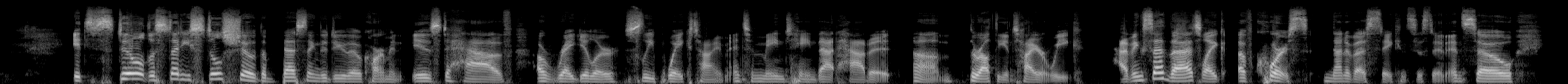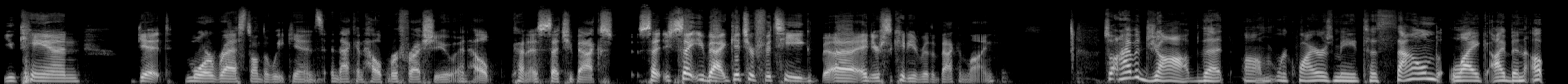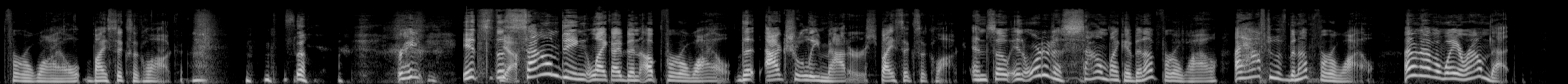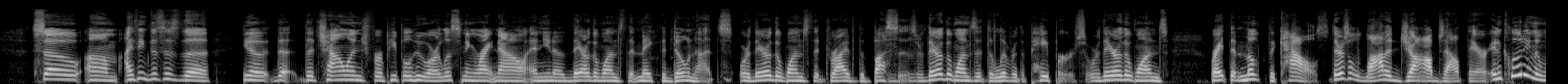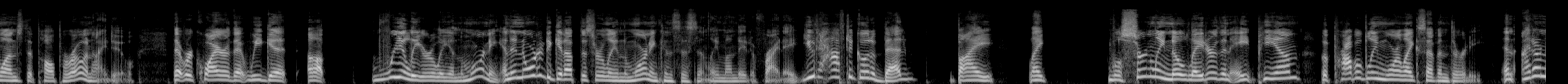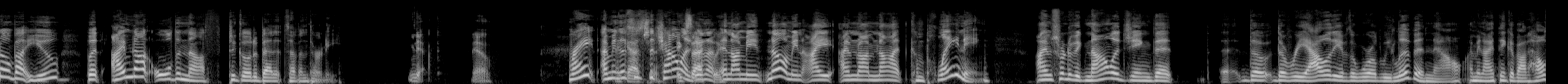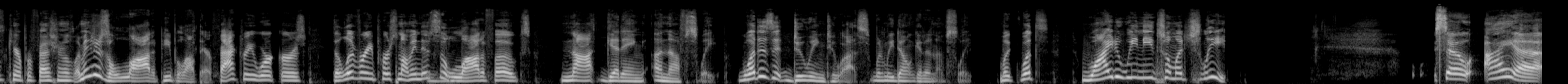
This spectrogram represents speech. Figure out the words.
it's still the studies still show the best thing to do though carmen is to have a regular sleep wake time and to maintain that habit um, throughout the entire week. Having said that like of course none of us stay consistent and so you can get more rest on the weekends and that can help refresh you and help kind of set you back set, set you back get your fatigue uh, and your circadian rhythm back in line So I have a job that um, requires me to sound like I've been up for a while by six o'clock. so, right? It's the Yeah. sounding like I've been up for a while that actually matters by six o'clock. And so, in order to sound like I've been up for a while, I have to have been up for a while. I don't have a way around that. So um, I think this is the you know the the challenge for people who are listening right now, and you know they're the ones that make the donuts, or they're the ones that drive the buses, or they're the ones that deliver the papers, or they're the ones right that milk the cows. There's a lot of jobs out there, including the ones that Paul Perot and I do, that require that we get up really early in the morning. And in order to get up this early in the morning consistently Monday to Friday, you'd have to go to bed by like well certainly no later than 8 p.m but probably more like 7.30 and i don't know about you but i'm not old enough to go to bed at 7.30 no no. Right? I mean I this is the gotcha. challenge. And, Exactly. and i mean no i mean i i'm not, I'm not complaining. I'm sort of acknowledging that uh, the the reality of the world we live in now. I mean i think about healthcare professionals. I mean there's a lot of people out there. Factory workers delivery personnel. I mean there's Mm-hmm. a lot of folks not getting enough sleep. What is it doing to us when we don't get enough sleep? Like what's why do we need so much sleep So I uh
